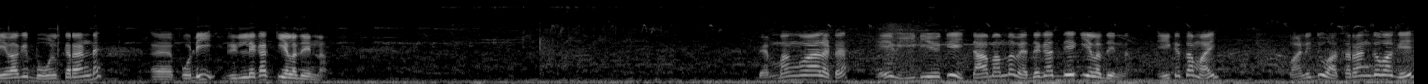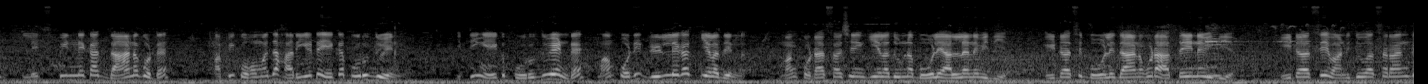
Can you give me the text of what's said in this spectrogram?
ඒ වගේ බෝල් කරන්න පොඩි ඩ්‍රිල් එකක් කියලා දෙන්නම්. දැන් මම ඔයාලට මේ වීඩියෝ එකේ ඉතාමත්ම වැදගත් දේ කියලා දෙන්න. ඒක තමයි වනිදු හසරංග වගේ ලෙග් ස්පින් එකක් දානකොට අපි කොහොමද හරියට ඒක පුරුදු වෙන්නේ. ඉතින් ඒක පුරුදු වෙන්න මම පොඩි ඩ්‍රිල් එකක් කියලා දෙන්න. මම කොටස් වශයෙන් කියලා දුන්න බෝලේ අල්ලන විදිය. ඊට පස්සේ බෝලේ දානකොට අත එන විදිය. ඊට පස්සේ වනිදු හසරංග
